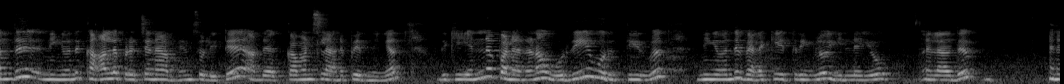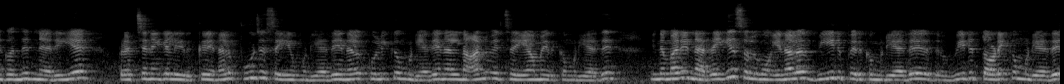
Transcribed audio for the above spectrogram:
வந்து நீங்கள் வந்து காலைல பிரச்சனை அப்படின்னு சொல்லிட்டு அந்த கமெண்ட்ஸில் அனுப்பியிருந்தீங்க. இதுக்கு என்ன பண்ணணும்னா ஒரே ஒரு தீர்வு நீங்கள் வந்து விளக்கேற்றுறீங்களோ இல்லையோ அதாவது எனக்கு வந்து நிறைய பிரச்சனைகள் இருக்குது என்னால் பூஜை செய்ய முடியாது. என்னால் குளிக்க முடியாது. என்னால் நான்வெஜ் செய்யாமல் இருக்க முடியாது. இந்த மாதிரி நிறைய சொல்லுவோம். என்னால் வீடு பெருக்க முடியாது. வீடு துடைக்க முடியாது.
